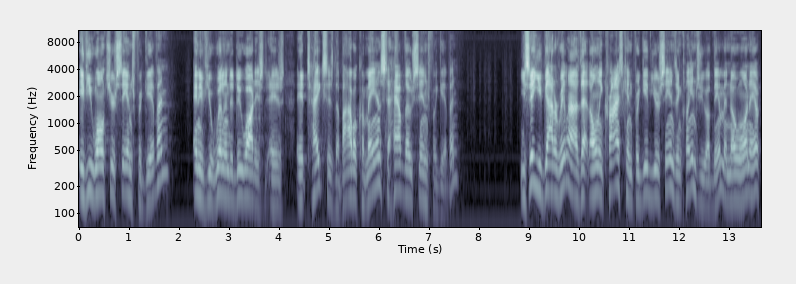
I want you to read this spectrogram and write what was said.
if you want your sins forgiven and if you're willing to do what is, is it takes, as the Bible commands, to have those sins forgiven. You see, you've got to realize that only Christ can forgive your sins and cleanse you of them, and no one else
